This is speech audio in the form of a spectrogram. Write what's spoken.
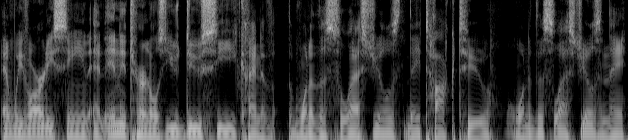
And we've already seen, and in Eternals, you do see kind of one of the Celestials. They talk to one of the Celestials, and they,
